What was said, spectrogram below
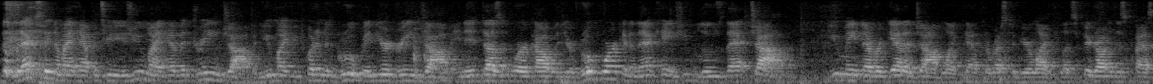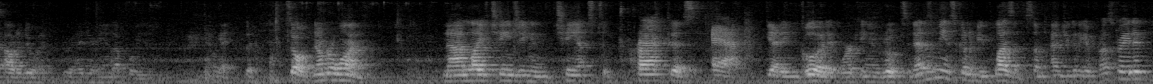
The next thing that might happen to you is you might have a dream job and you might be put in a group in your dream job and it doesn't work out with your group work and in that case you lose that job. You may never get a job like that the rest of your life. Let's figure out in this class how to do it. You had your hand up for you. Okay, good. So number one, non-life changing and chance to practice at getting good at working in groups. And that doesn't mean it's going to be pleasant. Sometimes you're going to get frustrated.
